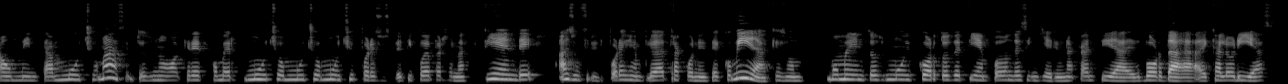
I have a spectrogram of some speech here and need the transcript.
aumenta mucho más. Entonces no va a querer comer mucho, mucho, mucho y por eso este tipo de personas tiende a sufrir, por ejemplo, de atracones de comida, que son momentos muy cortos de tiempo donde se ingiere una cantidad desbordada de calorías,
